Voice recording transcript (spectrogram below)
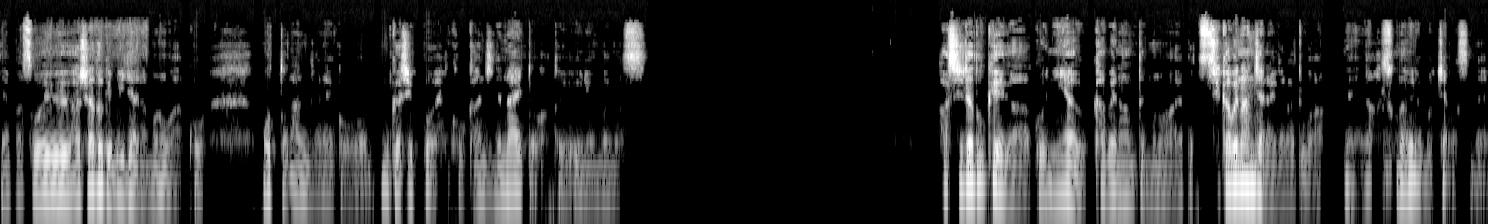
やっぱそういう柱時計みたいなものは、こう、もっとなんかね、こう、昔っぽいこう感じでないと、というふうに思います。柱時計がこう似合う壁なんてものは、やっぱ土壁なんじゃないかなとか、ね、なんかそんな風に思っちゃいますね。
